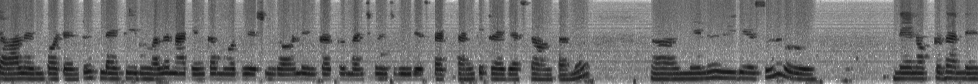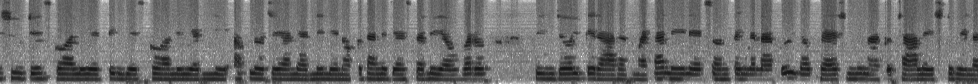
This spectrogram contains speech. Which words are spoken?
చాలా ఇంపార్టెంట్. లైక్ ఇవ్వడం వల్ల నాకు ఇంకా మోటివేషన్ కావాలి ఇంకా మంచి మంచి వీడియోస్ పెట్టడానికి ట్రై చేస్తూ ఉంటాను. నేను వీడియోస్ నేను ఒక్కదాన్నే షూట్ చేసుకోవాలి ఎడిటింగ్ చేసుకోవాలి అన్నీ అప్లోడ్ చేయాలి అన్నీ నేను ఒక్కదాన్నే చేస్తాను. ఎవరు దీని జోలికి రారనమాట నేనే సొంతంగా నాకు ఇదొక ఫ్యాషన్ నాకు చాలా ఇష్టం ఇలా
